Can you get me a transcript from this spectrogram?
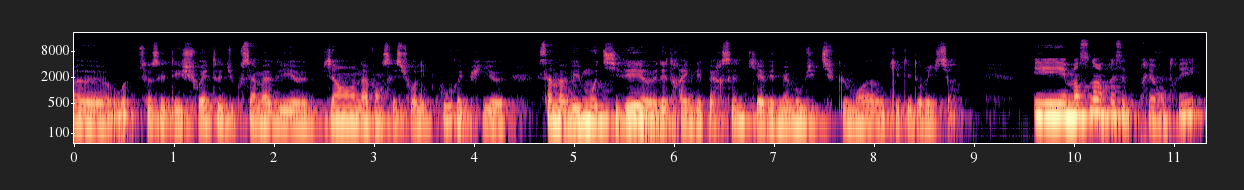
Euh, ouais, ça c'était chouette. Du coup, ça m'avait euh, bien avancé sur les cours et puis euh, ça m'avait motivé d'être avec des personnes qui avaient le même objectif que moi, qui était de réussir. Et maintenant, après cette pré-rentrée,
